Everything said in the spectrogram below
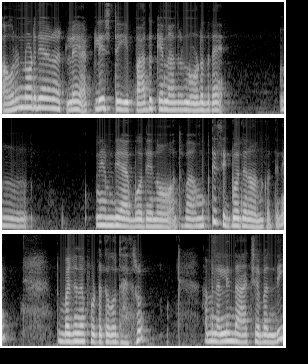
ಅವರು ನೋಡದೇ ಇರೋ ಅಟ್ಲೇ ಅಟ್ಲೀಸ್ಟ್ ಈ ಪಾದಕ್ಕೇನಾದರೂ ನೋಡಿದ್ರೆ ನೆಮ್ಮದಿ ಆಗ್ಬೋದೇನೋ ಅಥವಾ ಮುಕ್ತಿ ಸಿಗ್ಬೋದೇನೋ ಅನ್ಕೋತೀನಿ. ತುಂಬ ಜನ ಫೋಟೋ ತೊಗೋತಾಯಿದ್ರು. ಆಮೇಲೆ ಅಲ್ಲಿಂದ ಆಚೆ ಬಂದು,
